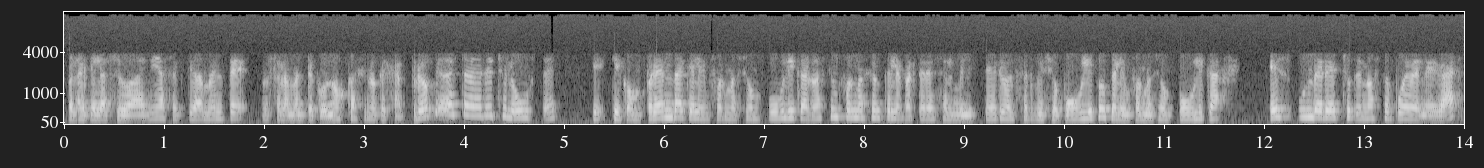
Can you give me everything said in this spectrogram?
para que la ciudadanía efectivamente no solamente conozca, sino que se apropie de este derecho y lo use que, comprenda que la información pública no es información que le pertenece al Ministerio, al Servicio Público, que la información pública es un derecho que no se puede negar.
